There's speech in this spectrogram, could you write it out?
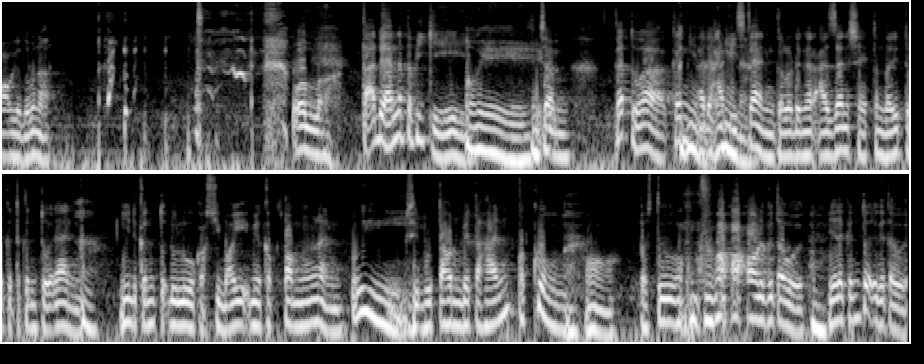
Oh gitu pernah. Allah Tak ada anak terfikir Oh ya. Macam Kau tahu lah Kan Angin ada lah, angin hadis lah. kan Kalau dengar azan Syaitan tadi terkentut-kentut kan Ha. Ini dia kentut dulu Kasih baik punya ketam kan Ui Seribu tahun boleh tahan Pekung Oh, lepas tu dia ketawa. Dia dah kentut dia ketawa.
